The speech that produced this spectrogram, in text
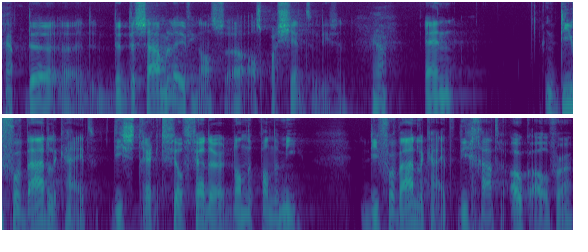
hè? ja. De, eh, de, de, de samenleving als, eh, als patiënt in die zin. Ja. En die voorwaardelijkheid die strekt veel verder dan de pandemie. Die voorwaardelijkheid die gaat er ook over,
